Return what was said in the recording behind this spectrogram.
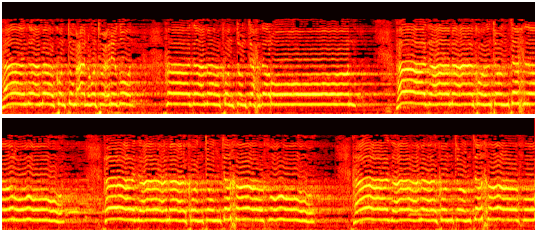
هذا ما كنتم عنه تعرضون. هذا ما كنتم تحذرون. هذا ما كنتم تحذرون. هذا ما كنتم تخافون. هذا ما كنتم تخافون.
